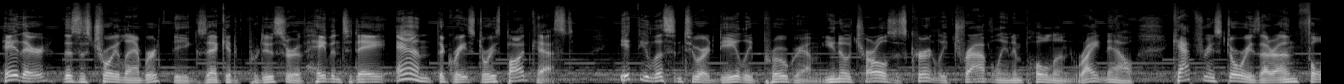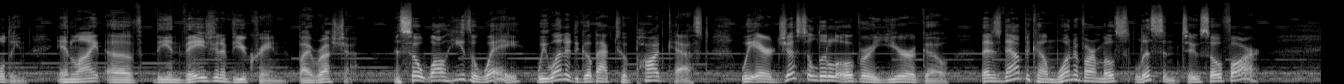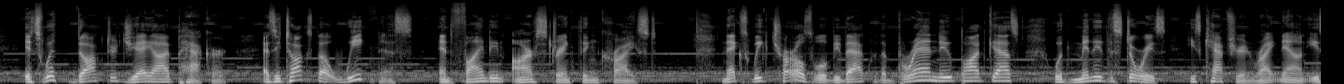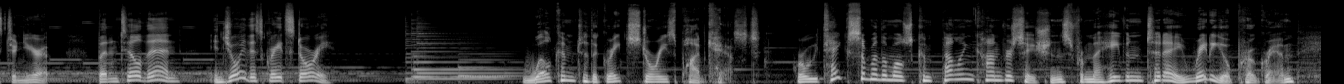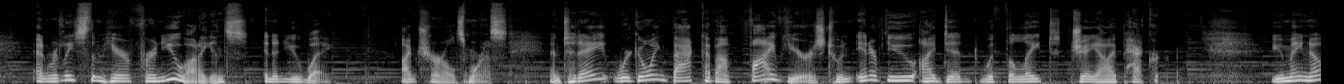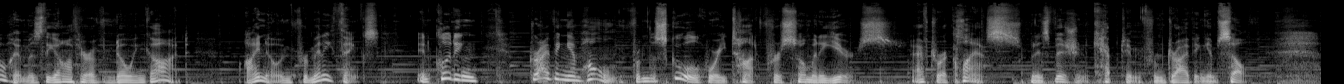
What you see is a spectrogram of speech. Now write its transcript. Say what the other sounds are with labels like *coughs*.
Hey there, this is Troy Lambert, the executive producer of Haven Today and the Great Stories podcast. If you listen to our daily program, you know Charles is currently traveling in Poland right now, capturing stories that are unfolding in light of the invasion of Ukraine by Russia. And so while he's away, we wanted to go back to a podcast we aired just a little over a year ago that has now become one of our most listened to so far. It's with Dr. J.I. Packer as he talks about weakness and finding our strength in Christ. Next week, Charles will be back with a brand new podcast with many of the stories he's capturing right now in Eastern Europe. But until then, enjoy this great story. Welcome to the Great Stories Podcast, where we take some of the most compelling conversations from the Haven Today radio program and release them here for a new audience in a new way. I'm Charles Morris, and today we're going back about five years to an interview I did with the late J.I. Packer. You may know him as the author of Knowing God. I know him for many things, including driving him home from the school where he taught for so many years after a class when his vision kept him from driving himself.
